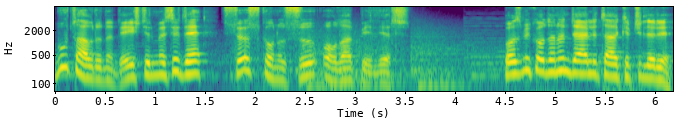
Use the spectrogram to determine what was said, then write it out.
bu tavrını değiştirmesi de söz konusu olabilir. Kozmik Oda'nın değerli takipçileri,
